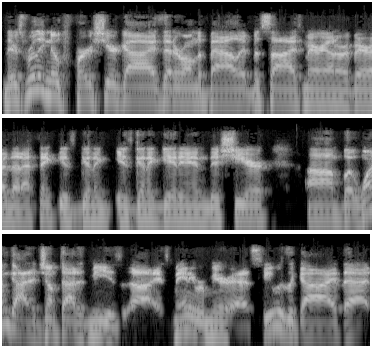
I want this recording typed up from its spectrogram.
there's really no first year guys that are on the ballot besides Mariano Rivera that I think is gonna is gonna get in this year. Um, but one guy that jumped out at me is uh, is Manny Ramirez. He was a guy that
